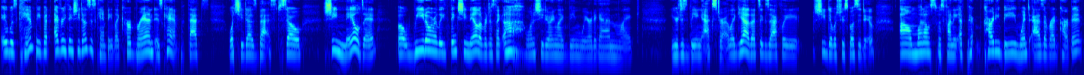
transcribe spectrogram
it was campy, but everything she does is campy. Like her brand is camp. That's what she does best. So she nailed it, but we don't really think she nailed it. We're just like, ah, what is she doing? Like being weird again? Like you're just being extra. Like, yeah, that's exactly she did what she was supposed to do. Um, what else was funny? Cardi B went as a red carpet,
